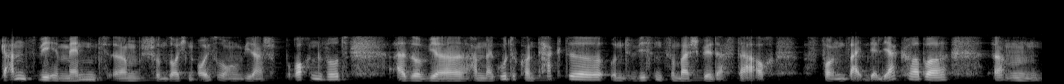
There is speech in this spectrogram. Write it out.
ganz vehement ähm, schon solchen Äußerungen widersprochen wird. Also wir haben da gute Kontakte und wissen zum Beispiel, dass da auch von Seiten der Lehrkörper ähm,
